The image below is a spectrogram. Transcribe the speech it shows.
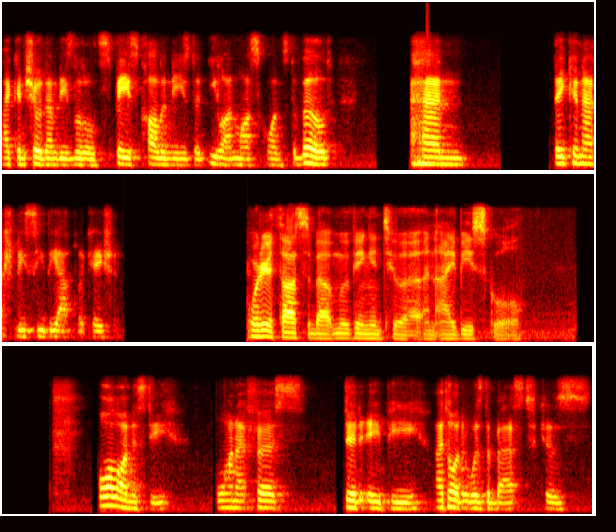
I can show them these little space colonies that Elon Musk wants to build, and they can actually see the application. What are your thoughts about moving into a, an IB school? All honesty, when I first did AP, I thought it was the best because,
